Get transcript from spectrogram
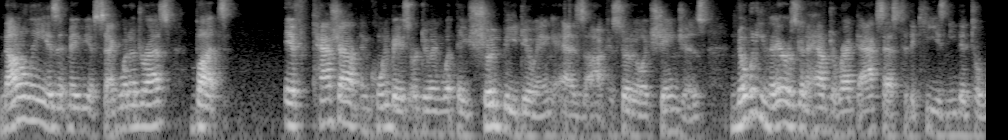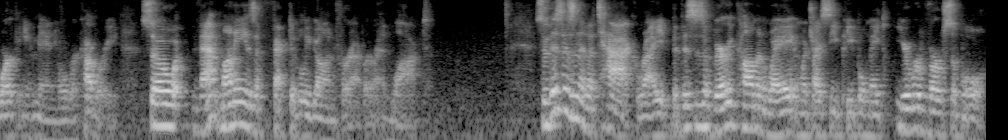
Not only is it maybe a SegWit address, but if Cash App and Coinbase are doing what they should be doing as uh, custodial exchanges, nobody there is going to have direct access to the keys needed to work in manual recovery. So that money is effectively gone forever and locked. So this isn't an attack, right? But this is a very common way in which I see people make irreversible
